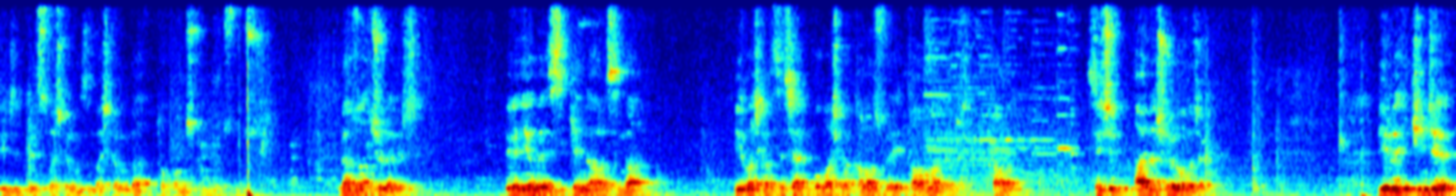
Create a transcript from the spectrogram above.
birinci meclis başkanımızın başkanında toplamış bulunuyorsunuz. Mevzuat şöyledir. Belediye meclisi kendi arasında bir başkan seçer, o başkan kalan süreyi tamamlar verir. Tamam. Seçim aynen şöyle olacak. Bir ve ikinci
